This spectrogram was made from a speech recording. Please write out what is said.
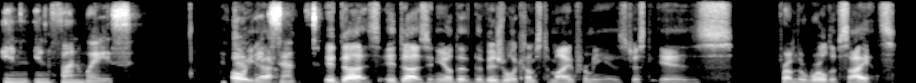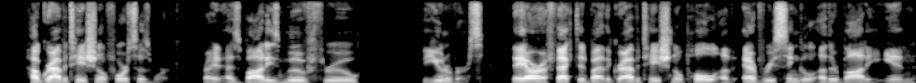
in in fun ways if that Oh, makes yeah. sense It does. It does. And you know, the, the visual that comes to mind for me is just is from the world of science, how gravitational forces work, right? As bodies move through the universe, they are affected by the gravitational pull of every single other body in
